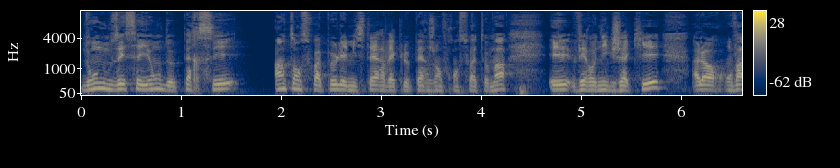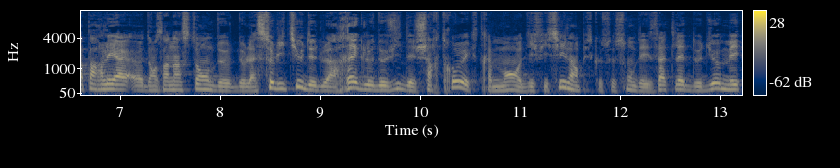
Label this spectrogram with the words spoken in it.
dont nous essayons de percer un tant soit peu les mystères avec le père Jean-François Thomas et Véronique Jacquier. Alors, on va parler euh, dans un instant de, la solitude et de la règle de vie des Chartreux, extrêmement difficile, hein, puisque ce sont des athlètes de Dieu. Mais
